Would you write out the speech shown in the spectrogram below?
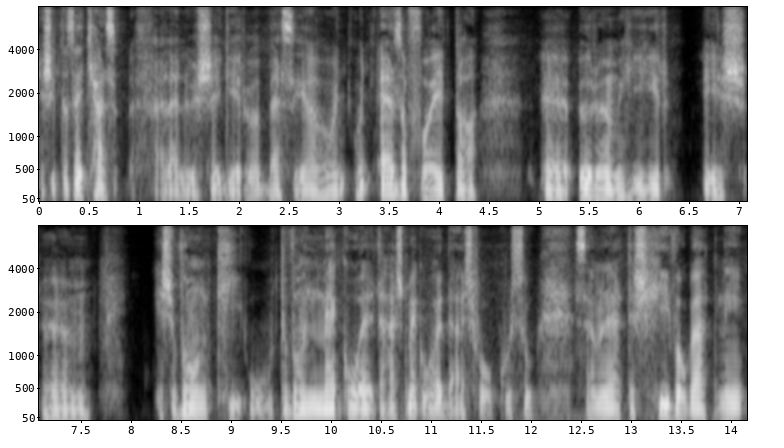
És itt az egyház felelősségéről beszél, hogy, hogy ez a fajta örömhír és, és van kiút, van megoldás, megoldás fókuszú szemlélet, és hívogatni,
